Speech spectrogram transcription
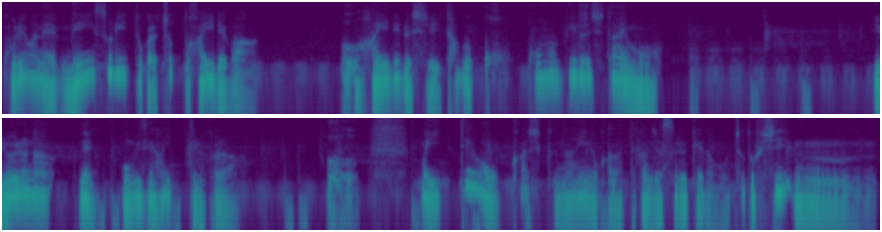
これはねメインストリートからちょっと入ればー、うんまあ入れるし多分ここのビル自体もいろいろなねお店入ってるからうん。まあ1点はおかしくないのかなって感じはするけどもちょっと不思うーん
